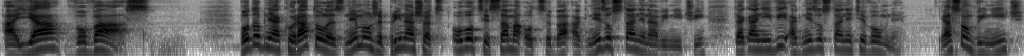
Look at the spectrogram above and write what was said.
a ja vo vás. Podobne ako ratoles nemôže prinášať ovocie sama od seba, ak nezostane na viniči, tak ani vy, ak nezostanete vo mne. Ja som vinič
